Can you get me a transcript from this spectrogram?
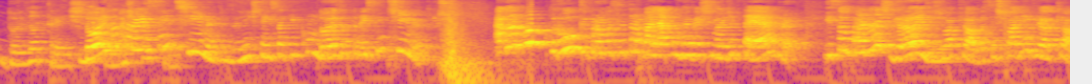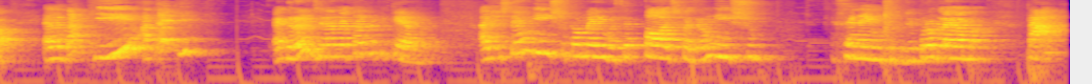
Dois ou três. Dois ou três centímetros. A gente tem isso aqui com dois ou três centímetros. Agora, um truque para você trabalhar com revestimento de pedra, e são pedras grandes, aqui ó, vocês podem ver aqui ó, ela é daqui até aqui. É grande, né? Não é pedra pequena. A gente tem um nicho também, você pode fazer um nicho, sem nenhum tipo de problema, tá?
